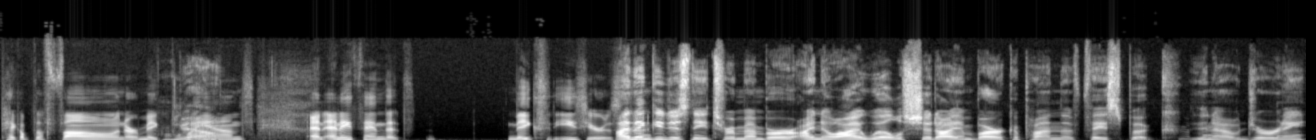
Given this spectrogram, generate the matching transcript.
pick up the phone or make oh, plans. Yeah. And anything that makes it easier. I think you just need to remember, I know I will should I embark upon the Facebook, you know, journey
